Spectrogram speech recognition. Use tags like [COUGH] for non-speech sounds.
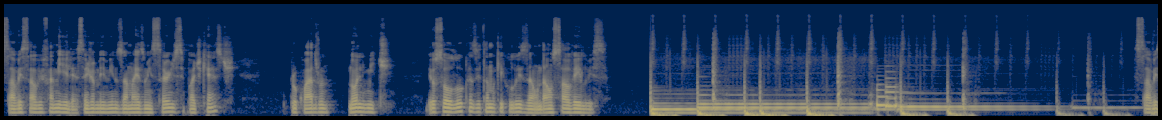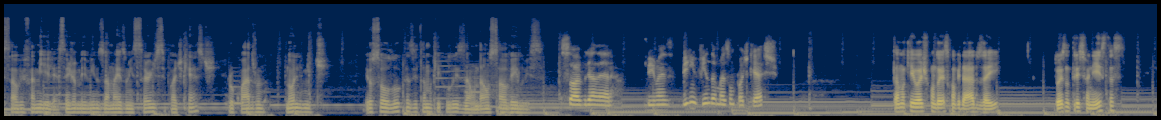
Salve, salve família! Sejam bem-vindos a mais um Insurgency Podcast pro quadro No Limite. Eu sou o Lucas e estamos aqui com o Luizão. Dá um salve aí, Luiz. Salve, salve família! Sejam bem-vindos a mais um Insurgency Podcast pro quadro No Limite. Eu sou o Lucas e estamos aqui com o Luizão. Dá um salve aí, Luiz. Salve galera, Bem- bem-vindo a mais um podcast. Estamos aqui hoje com dois convidados aí, dois nutricionistas.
